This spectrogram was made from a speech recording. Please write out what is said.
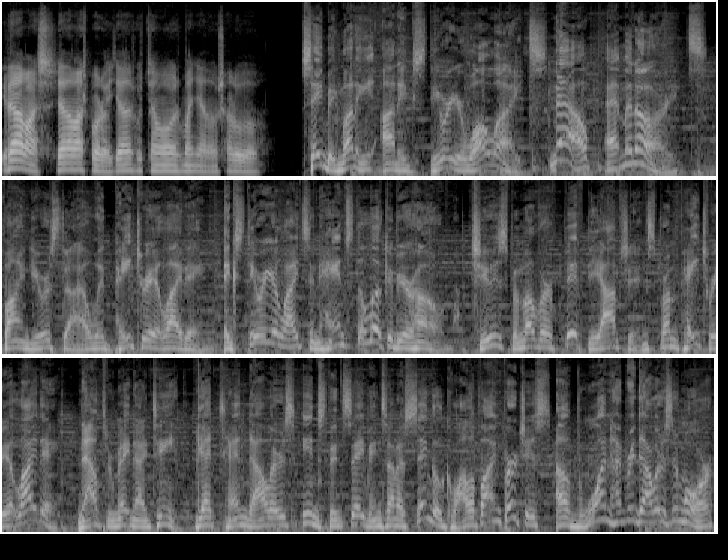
y nada más, ya nada más por hoy. Ya nos escuchamos mañana. Un saludo. Saving money on exterior wall lights. Now at Menards. Find your style with Patriot Lighting. Exterior lights enhance the look of your home. Choose from over 50 options from Patriot Lighting. Now through May 19th, get $10 instant savings on a single qualifying purchase of $100 or more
